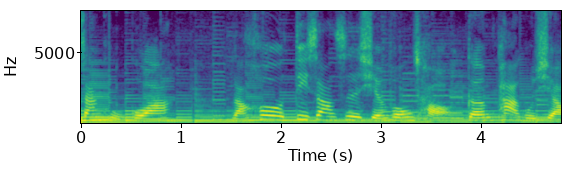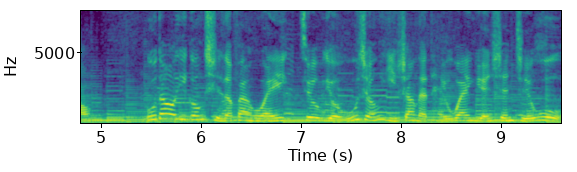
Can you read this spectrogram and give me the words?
山苦瓜，然后地上是咸丰草跟帕谷硝。不到一公尺的范围，就有五种以上的台湾原生植物。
